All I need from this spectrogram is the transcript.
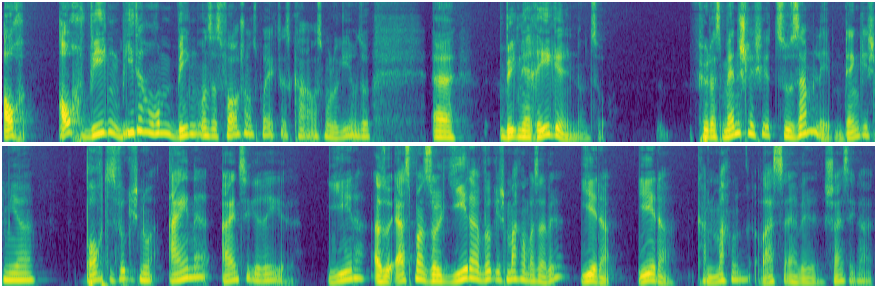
Auch, auch wegen, wiederum wegen unseres Forschungsprojektes Chaosmologie und so, äh, wegen der Regeln und so. Für das menschliche Zusammenleben, denke ich mir, braucht es wirklich nur eine einzige Regel. Jeder, also erstmal soll jeder wirklich machen, was er will. Jeder, jeder kann machen, was er will. Scheißegal.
